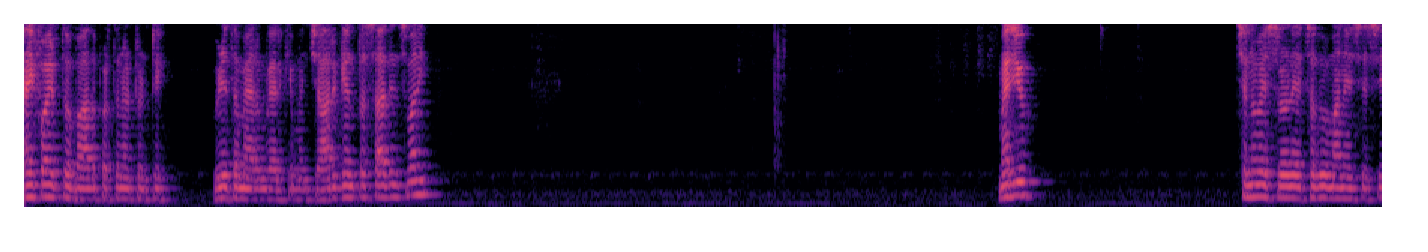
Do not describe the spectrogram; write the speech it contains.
టైఫాయిడ్తో బాధపడుతున్నటువంటి వినిత మేడం గారికి మంచి ఆరోగ్యాన్ని ప్రసాదించమని మరియు చిన్న వయసులోనే చదువు మానేసేసి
